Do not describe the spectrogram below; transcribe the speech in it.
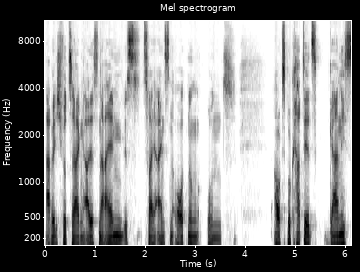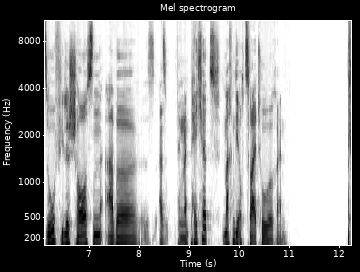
Aber ich würde sagen, alles in allem ist 2-1 in Ordnung und Augsburg hatte jetzt gar nicht so viele Chancen, aber also wenn man Pech hat, machen die auch zwei Tore rein.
